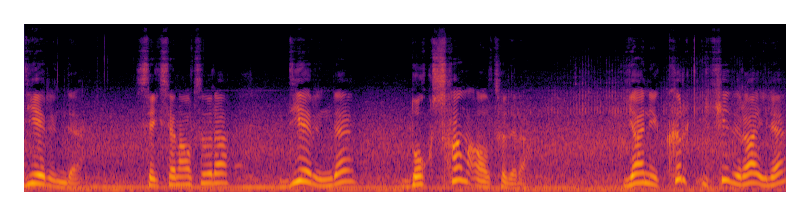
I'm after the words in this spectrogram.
diğerinde 86 lira, diğerinde 96 lira. Yani 42 lira ile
